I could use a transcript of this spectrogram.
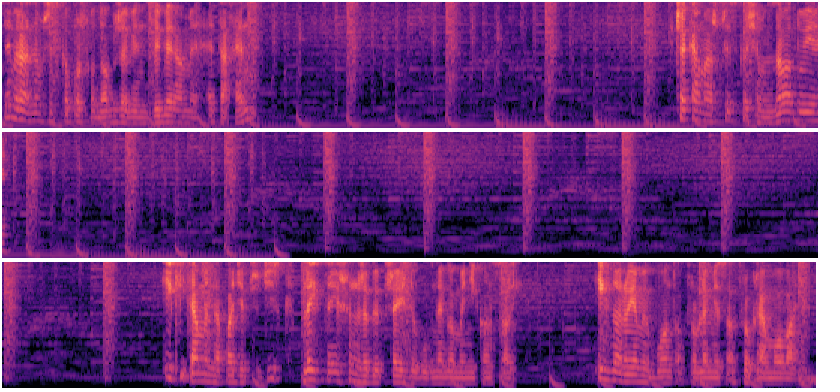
Tym razem wszystko poszło dobrze, więc wybieramy Etachen. Czekam aż wszystko się załaduje. I klikamy na padzie przycisk PlayStation, żeby przejść do głównego menu konsoli. Ignorujemy błąd o problemie z oprogramowaniem.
